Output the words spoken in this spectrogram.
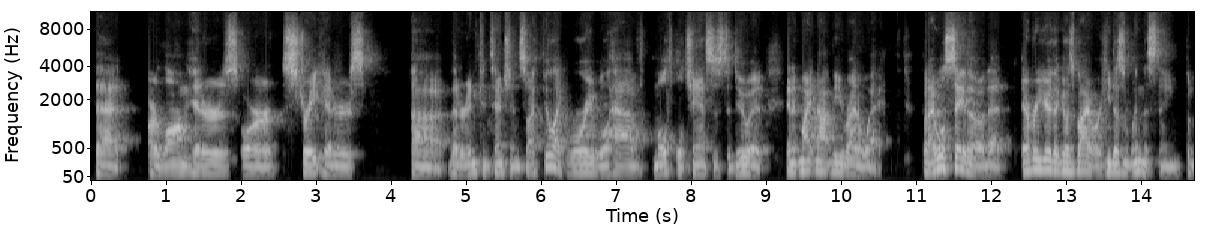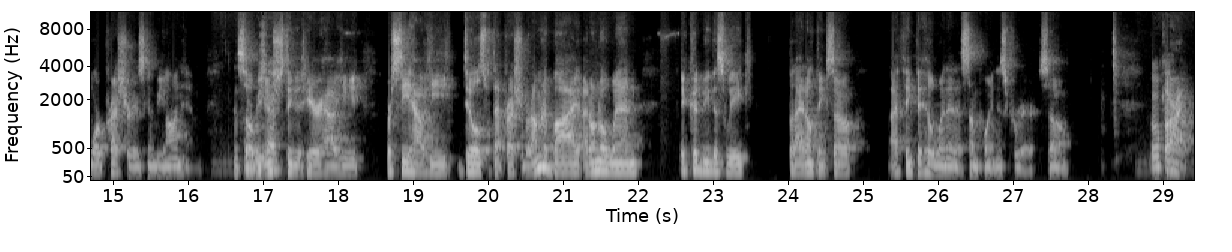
that are long hitters or straight hitters uh, that are in contention. So I feel like Rory will have multiple chances to do it, and it might not be right away. But I will say though that every year that goes by where he doesn't win this thing, the more pressure is going to be on him. And so it'll be 100%. interesting to hear how he or see how he deals with that pressure. But I'm going to buy. I don't know when. It could be this week, but I don't think so. I think that he'll win it at some point in his career. So Okay. all right.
